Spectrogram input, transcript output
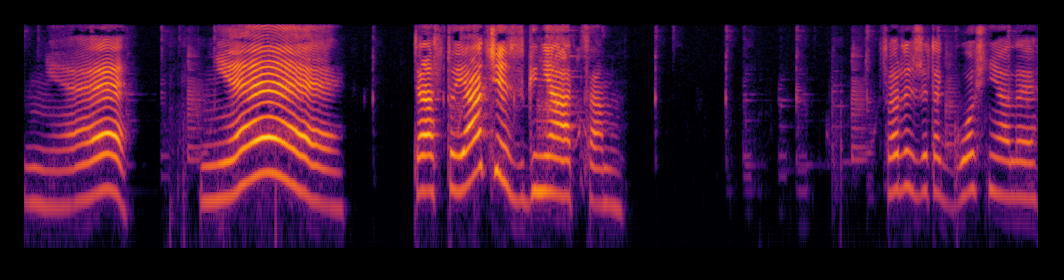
Nie! Nie! Teraz to ja cię zgniacam. Sorry, że tak głośnie, ale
